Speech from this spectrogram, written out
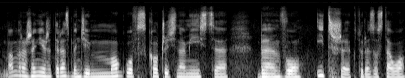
mam wrażenie, że teraz będzie mogło wskoczyć na miejsce BMW i3, które zostało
